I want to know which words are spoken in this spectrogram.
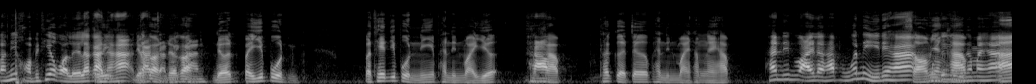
ตอนนี้ขอไปเที่ยวก่อนเลยแล้วกันนะฮะเดี๋ยวก่อนาจารเดี๋ยวก่อน จัรายารเดี๋ยวไปญี่ปุ่น ประเทศญี่ปุ่นนี่แผ่นดินไหวเยอะครับ นะถ้าเกิดเจอแผ่นดินไหวทำไงครับแผ่นดินไหวเหรอครับ ผมก็หนีนี่ฮะซ้อมยังครับผจะหนีทำไมฮะ อ่า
